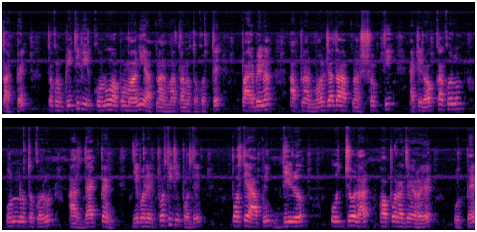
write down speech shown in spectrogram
থাকবেন, তখন পৃথিবীর কোনো অপমানই আপনার মাথা নত করতে পারবে না। আপনার মর্যাদা, আপনার শক্তি, এটি রক্ষা করুন, উন্নত করুন, আর দেখবেন জীবনের প্রতিটি পদে, পথে আপনি দৃঢ়, উজ্জ্বল আর অপরাজয় হয়ে উঠবেন।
